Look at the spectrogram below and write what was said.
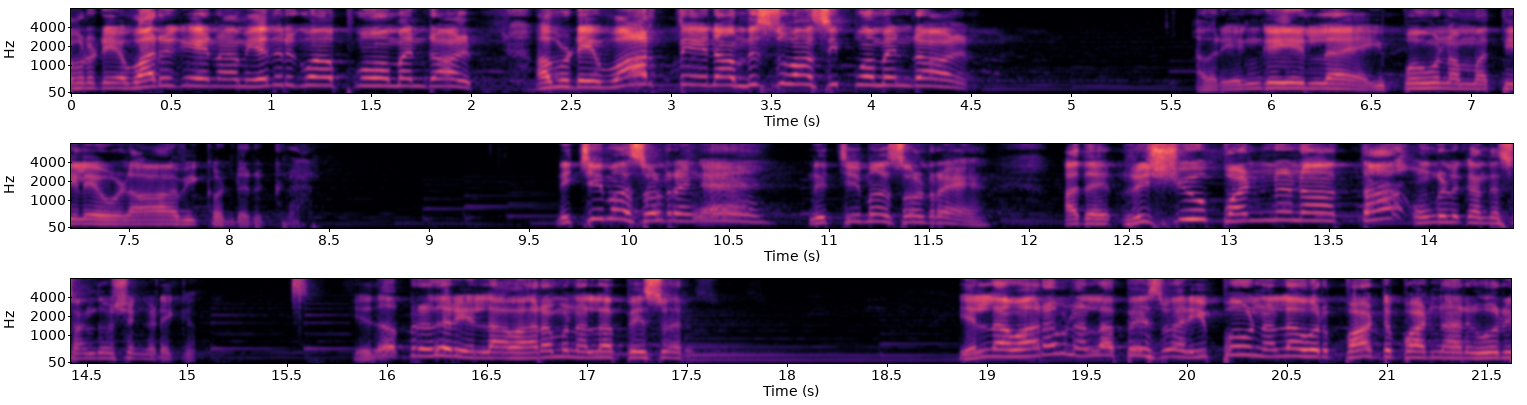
அவருடைய வருகையை நாம் எதிர்பார்ப்போம் என்றால் அவருடைய வார்த்தையை நாம் விசுவாசிப்போம் என்றால் அவர் எங்கே இல்லை இப்பவும் நம்ம மத்தியிலே உலாவிக் கொண்டிருக்கிறார். நிச்சயமா சொல்றேங்க நிச்சயமா சொல்றேன். அதை ரிஷ்யூ பண்ணுனா தான் உங்களுக்கு அந்த சந்தோஷம் கிடைக்கும். ஏதோ பிரதர் எல்லா வாரமும் நல்லா பேசுவார். எல்லா வாரமும் நல்லா பேசுவார். இப்போவும் நல்லா ஒரு பாட்டு பாடினார் ஒரு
